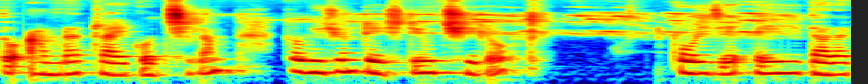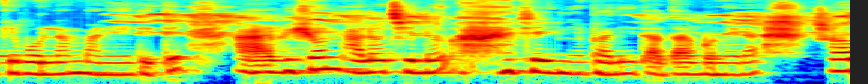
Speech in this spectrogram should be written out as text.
তো আমরা ট্রাই করছিলাম। তো ভীষণ টেস্টিও ছিল। ওই যে এই দাদাকে বললাম বানিয়ে দিতে। আর ভীষণ ভালো ছিল সেই নেপালি দাদা বোনেরা। সব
